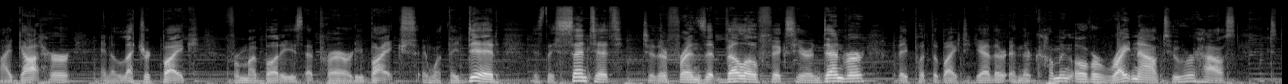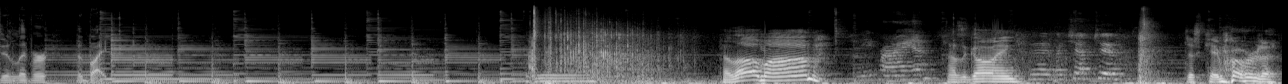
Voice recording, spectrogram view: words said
I got her an electric bike from my buddies at Priority Bikes, and what they did is they sent it to their friends at VeloFix here in Denver. They put the bike together and they're coming over right now to her house to deliver the bike. Hello, Mom. Hey, Ryan. How's it going? Good. What you up to? Just came over to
